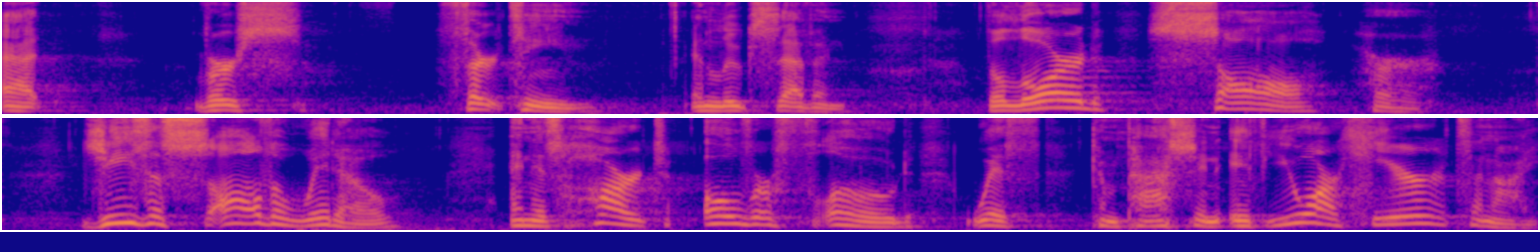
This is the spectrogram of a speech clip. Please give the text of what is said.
at verse 13 in Luke 7. The Lord saw her Jesus saw the widow and his heart overflowed with compassion. If you are here tonight,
